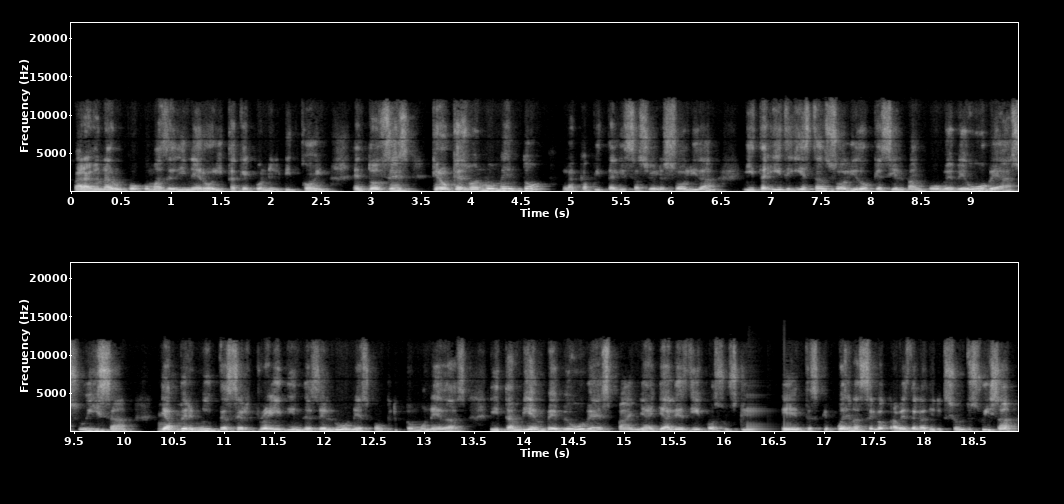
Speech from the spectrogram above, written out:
para ganar un poco más de dinero ahorita que con el Bitcoin. Entonces, creo que es buen momento, la capitalización es sólida y, y, es tan sólido que si el banco BBVA Suiza ya permite hacer trading desde el lunes con criptomonedas y también BBVA España ya les dijo a sus clientes que pueden hacerlo a través de la dirección de Suiza,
